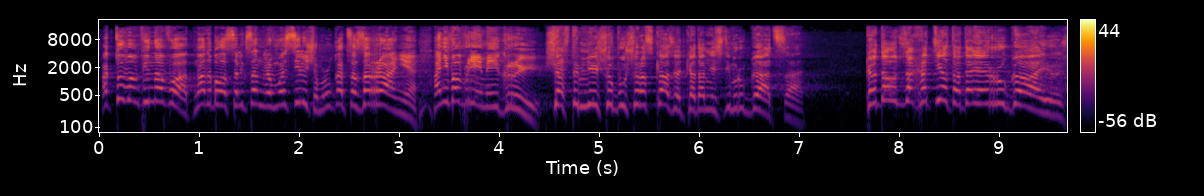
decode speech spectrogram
А кто вам виноват? Надо было с Александром Васильевичем ругаться заранее, а не во время игры. Сейчас ты мне еще будешь рассказывать, когда мне с ним ругаться. Когда он захотел, тогда я и ругаюсь.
